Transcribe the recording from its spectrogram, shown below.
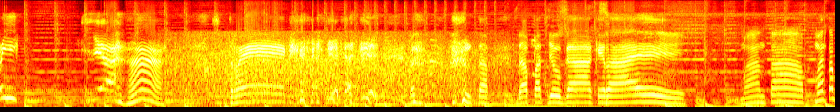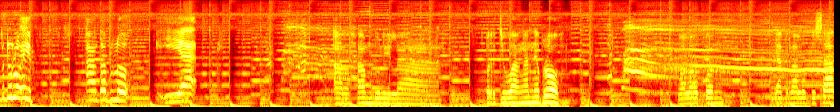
tarik. Iya ha. Strike mantap. Dapat juga kirai. Mantap. Mantap dulu ip. Mantap dulu. Iya. Alhamdulillah. Perjuangannya, Bro. Walaupun nggak terlalu besar,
